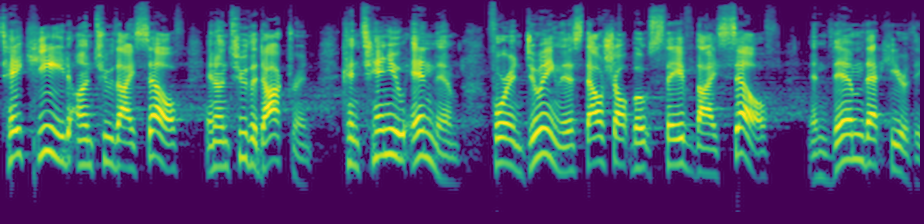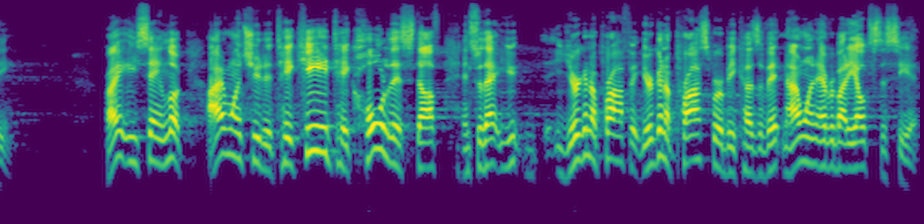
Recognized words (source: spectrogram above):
Take heed unto thyself and unto the doctrine. Continue in them, for in doing this thou shalt both save thyself and them that hear thee. Right? He's saying, look, I want you to take heed, take hold of this stuff, and so that you, you're going to profit, you're going to prosper because of it, and I want everybody else to see it.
